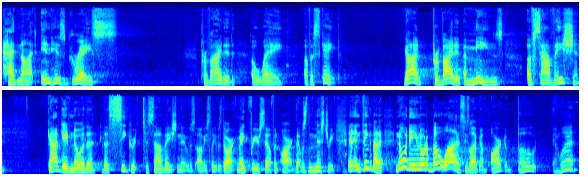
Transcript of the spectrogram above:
had not, in his grace, provided a way of escape. God provided a means of salvation. God gave Noah the, the secret to salvation. It was obviously it was the ark. Make for yourself an ark. That was the mystery. And, and think about it. Noah didn't even know what a boat was. He's like, an ark, a boat, and what?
